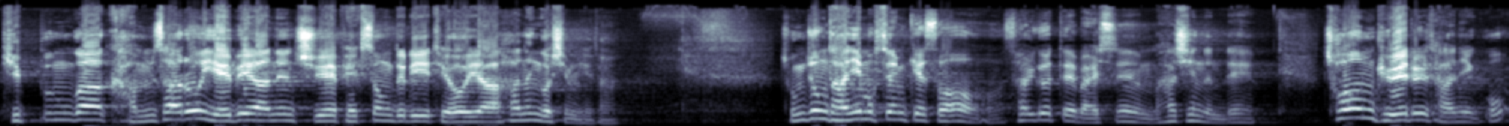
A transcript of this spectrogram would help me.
기쁨과 감사로 예배하는 주의 백성들이 되어야 하는 것입니다. 종종 담임 목사님께서 설교 때 말씀하시는데 처음 교회를 다니고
